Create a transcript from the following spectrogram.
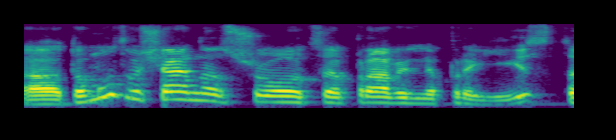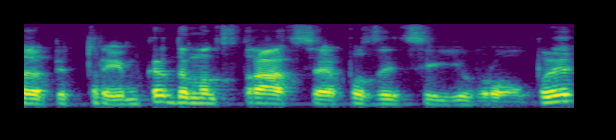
Е, Тому, звичайно, що це правильний приїзд, е, підтримка, демонстрація позиції Європи.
